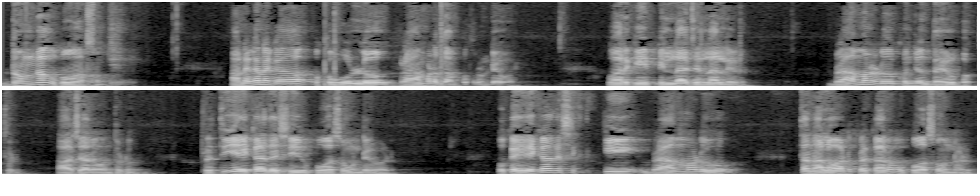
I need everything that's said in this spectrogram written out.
దొంగ ఉపవాసం. అనగనగా ఒక ఊళ్ళో బ్రాహ్మణ దంపతులు ఉండేవారు. వారికి పిల్ల జిల్లా లేరు బ్రాహ్మణుడు కొంచెం దైవభక్తుడు ఆచారవంతుడు. ప్రతి ఏకాదశి ఉపవాసం ఉండేవాడు. ఒక ఏకాదశికి బ్రాహ్మడు తన అలవాటు ప్రకారం ఉపవాసం ఉన్నాడు.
